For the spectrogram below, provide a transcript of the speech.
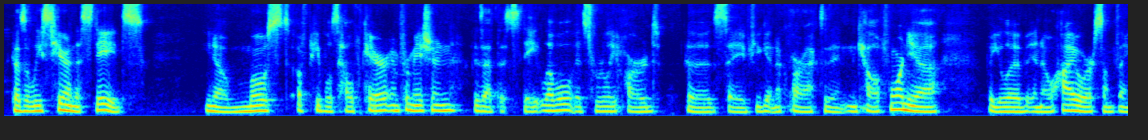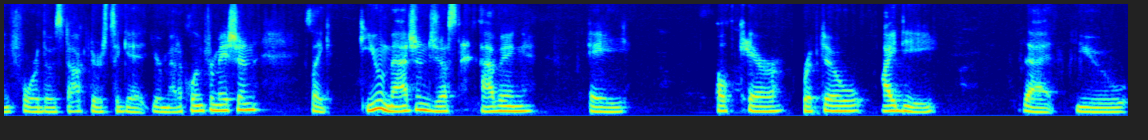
because at least here in the states, you know, most of people's healthcare information is at the state level. It's really hard to say if you get in a car accident in California, but you live in Ohio or something for those doctors to get your medical information. It's like, can you imagine just having a healthcare crypto ID that you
